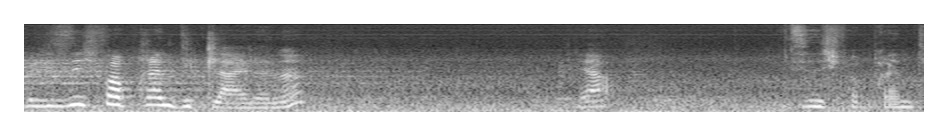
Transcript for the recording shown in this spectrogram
Wenn die sich verbrennt, die Kleine, ne? Ja. Die sich verbrennt.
